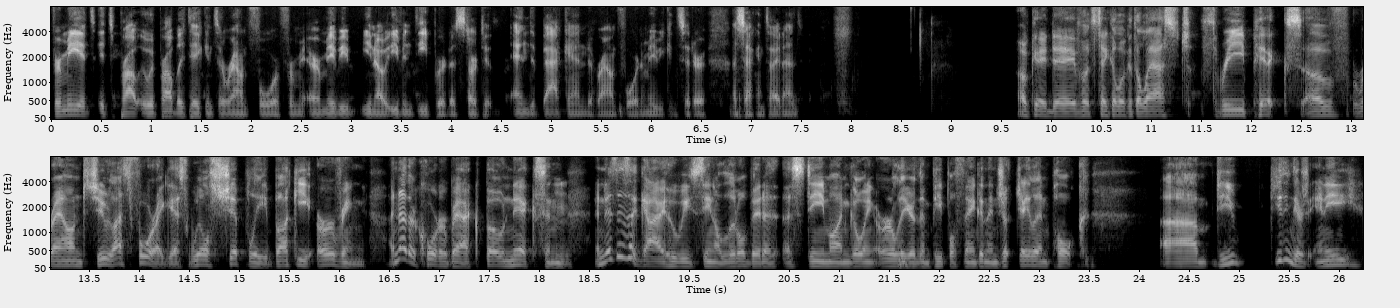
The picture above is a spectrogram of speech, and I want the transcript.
for me, it's it's probably it would probably take into round four for me, or maybe you know even deeper to start to end the back end of round four to maybe consider a second tight end. Okay, Dave, let's take a look at the last three picks of round two. Last four, I guess. Will Shipley, Bucky Irving, another quarterback, Bo Nix. And, mm. and this is a guy who we've seen a little bit of, of steam on going earlier than people think. And then J- Ja'Lynn Polk. Um, do you do you think there's any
